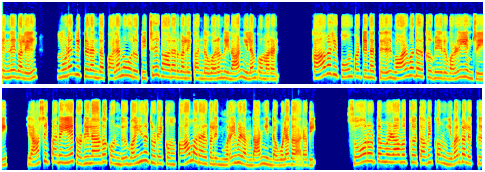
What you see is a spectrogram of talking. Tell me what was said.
திண்ணைகளில் முடங்கி கிடந்த பல நூறு பிச்சைக்காரர்களை கண்டு வருந்தினான் இளங்குமரன். காவிரி பூம்பட்டினத்தில் வாழ்வதற்கு வேறு வழியின்றி யாசிப்பதையே தொழிலாக கொண்டு வயிறு துடைக்கும் பாமரர்களின் உறைவிடம்தான் இந்த உலக அரவி சோறொட்டும் விழாவுக்கு தவிக்கும் இவர்களுக்கு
